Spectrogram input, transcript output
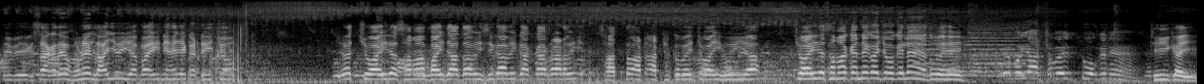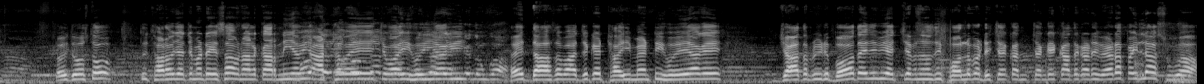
ਤੁਸੀਂ ਵੇਖ ਸਕਦੇ ਹੋ ਹੁਣੇ ਲਾਈ ਹੋਈ ਆ ਬਾਈ ਨੇ ਹਜੇ ਗੱਡੀ ਚੋਂ। ਜਿਹੜਾ ਚੁਆਈ ਦਾ ਸਮਾਂ ਬਾਈ ਦਾਦਾ ਵੀ ਸੀਗਾ ਵੀ ਕਾਕਾ ਬਰਾੜ ਵੀ 7 8 8 ਵਜੇ ਚੁਆਈ ਹੋਈ ਆ। ਚੁਆਈ ਦਾ ਸਮਾਂ ਕਿੰਨੇ ਕੋਈ ਚੋ ਕੇ ਲਿਆਇਆ ਤੂੰ ਇਹ? ਇਹ ਬਾਈ 8 ਵਜੇ ਚੋਕੇ ਨੇ ਆਏ ਠੀਕ ਆ ਜੀ। ਲੋ ਦੋਸਤੋ ਤੁਸੀਂ ਥਾਣੋ ਜੱਜਮੈਂਟ ਇਸ ਹਿਸਾਬ ਨਾਲ ਕਰਨੀ ਆ ਵੀ 8 ਵਜੇ ਚੁਆਈ ਹੋਈ ਹੈਗੀ ਇਹ 10 ਵੱਜ ਕੇ 28 ਮਿੰਟ ਹੀ ਹੋਏ ਆਗੇ। ਜਾਤ ਬਰੀਡ ਬਹੁਤ ਹੈ ਇਹਦੀ ਵੀ ਐਚਐਫ ਨਾਲ ਦੀ ਫੁੱਲ ਵੱਡੇ ਚੰਗੇ ਕੱਦ ਕਾਣੇ ਵਿਹੜਾ ਪਹਿਲਾ ਸੂਆ।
